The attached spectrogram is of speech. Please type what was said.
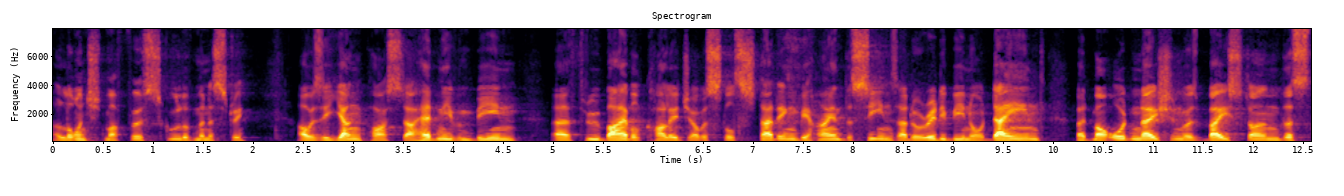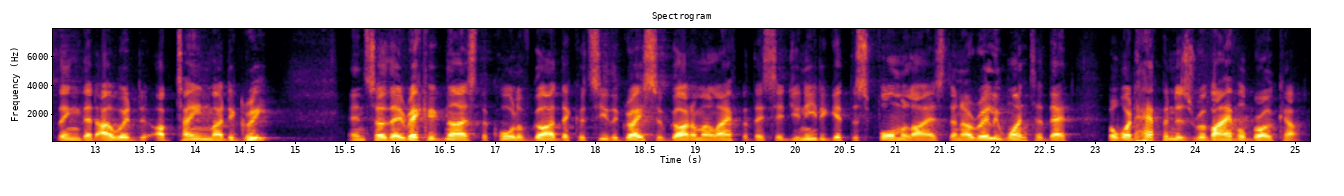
I launched my first school of ministry. I was a young pastor. I hadn't even been uh, through Bible college. I was still studying behind the scenes. I'd already been ordained, but my ordination was based on this thing that I would obtain my degree. And so they recognized the call of God. They could see the grace of God in my life, but they said, You need to get this formalized. And I really wanted that. But what happened is revival broke out.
